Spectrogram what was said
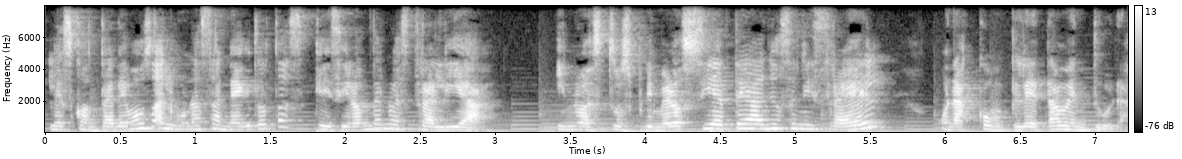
les contaremos algunas anécdotas que hicieron de nuestra aliá y nuestros primeros siete años en Israel una completa aventura.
